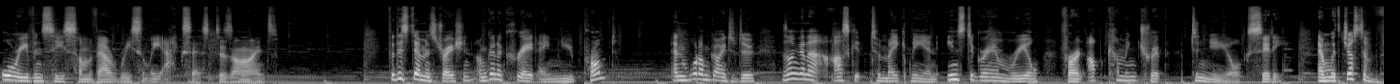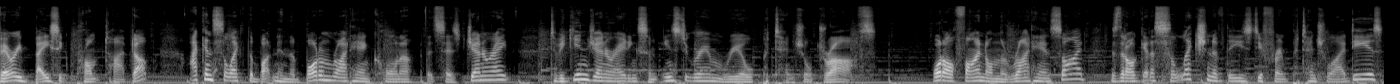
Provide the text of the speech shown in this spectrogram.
or even see some of our recently accessed designs. For this demonstration, I'm going to create a new prompt and what I'm going to do is I'm going to ask it to make me an Instagram reel for an upcoming trip to New York City. And with just a very basic prompt typed up, I can select the button in the bottom right hand corner that says generate to begin generating some Instagram reel potential drafts. What I'll find on the right hand side is that I'll get a selection of these different potential ideas,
